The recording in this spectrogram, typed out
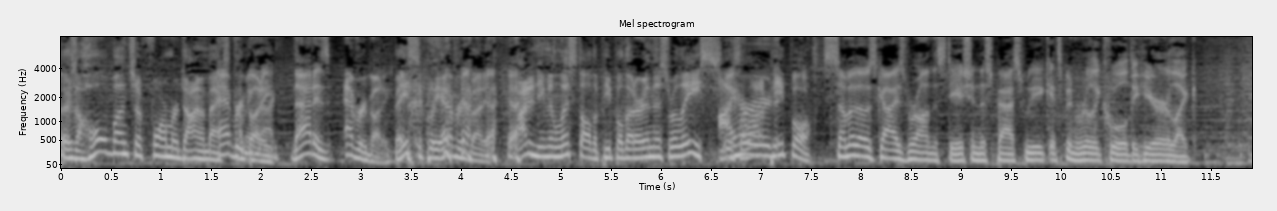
There's a whole bunch of former Diamondbacks. everybody. That is everybody. Basically everybody. I didn't even list all the people that are in this release. I There's a lot of heard people. some of those guys were on the station this past week. It's been really cool to hear like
